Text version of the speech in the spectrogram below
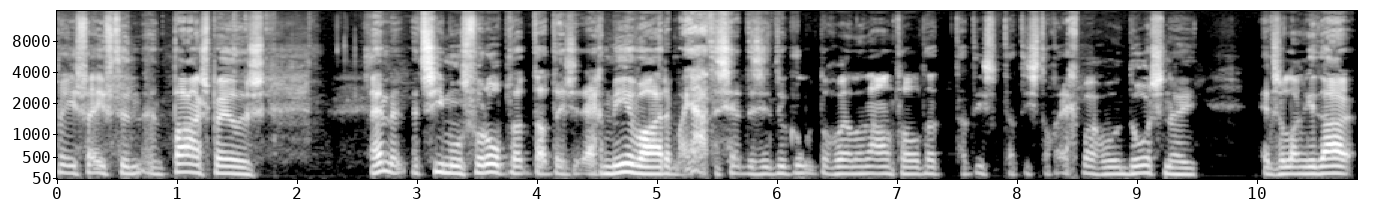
PSV heeft een, een paar spelers hè, met, met Simons voorop. Dat, dat is echt meerwaarde. Maar ja, er zit, er zit natuurlijk ook toch wel een aantal. Dat, dat, is, dat is toch echt maar gewoon doorsnee. En zolang je daar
